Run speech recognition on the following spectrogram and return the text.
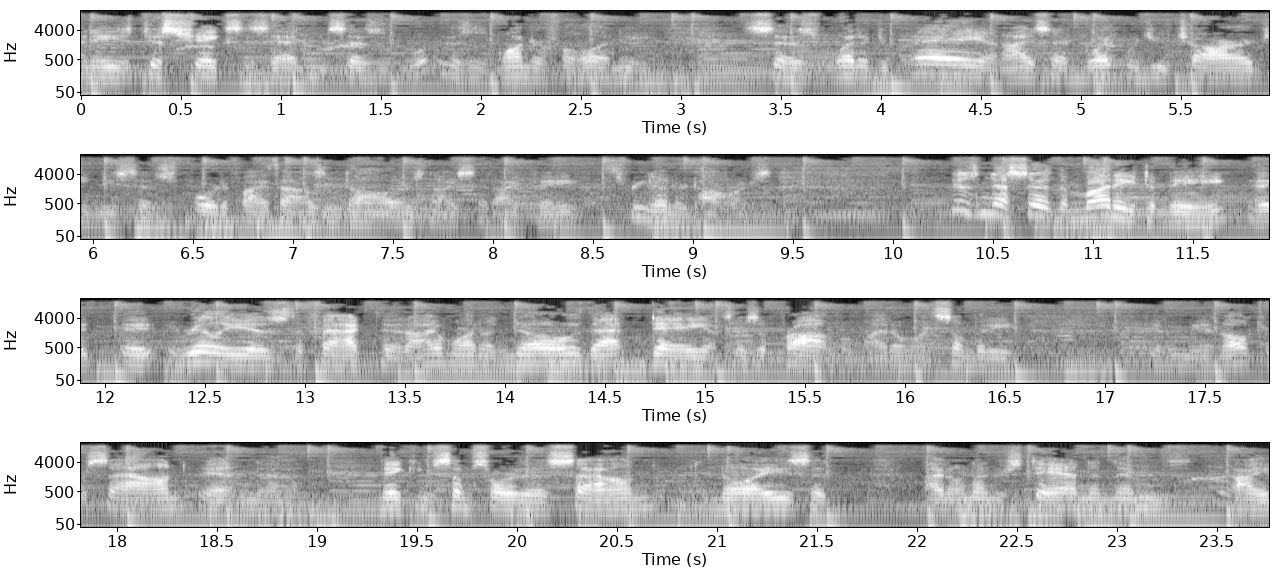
And he just shakes his head and says, "This is wonderful." And he says, "What did you pay?" And I said, "What would you charge?" And he says, four to five thousand dollars. And I said, "I pay three hundred dollars." It isn't necessarily the money to me. It, it really is the fact that I want to know that day if there's a problem. I don't want somebody giving me an ultrasound and uh, making some sort of a sound noise that I don't understand, and then I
